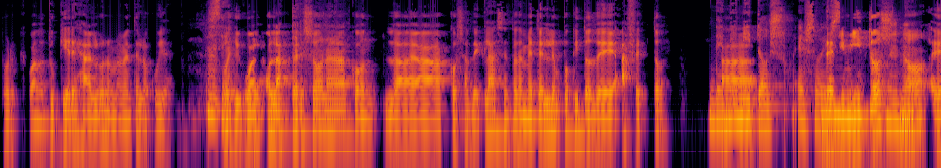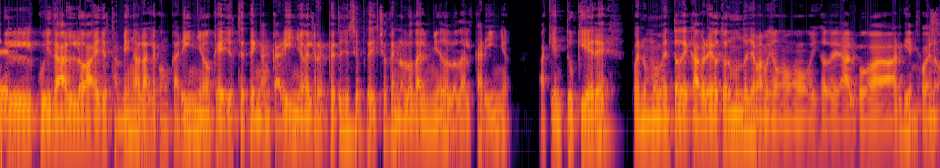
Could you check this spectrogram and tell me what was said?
porque cuando tú quieres algo, normalmente lo cuidas. Sí. Pues igual con las personas, con las cosas de clase. Entonces, meterle un poquito de afecto, De Ah, mimitos, eso de es. mimitos, Ujú. ¿no? El cuidarlo a ellos también, hablarle con cariño, que ellos te tengan cariño. El respeto, yo siempre he dicho que no lo da el miedo, lo da el cariño. A quien tú quieres, pues en un momento de cabreo todo el mundo llama "Oh, hijo de algo a alguien. Bueno,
